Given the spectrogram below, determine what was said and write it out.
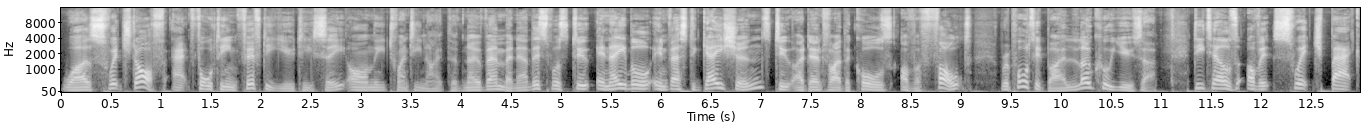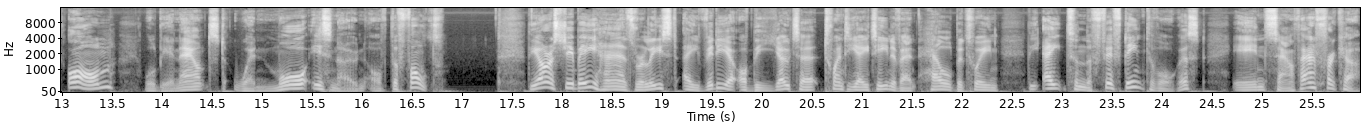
was switched off at 1450 UTC on the 29th of November. Now, this was to enable investigations to identify the cause of a fault reported by a local user. Details of its switch back on will be announced when more is known of the fault. The RSGB has released a video of the YOTA 2018 event held between the 8th and the 15th of August in South Africa.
